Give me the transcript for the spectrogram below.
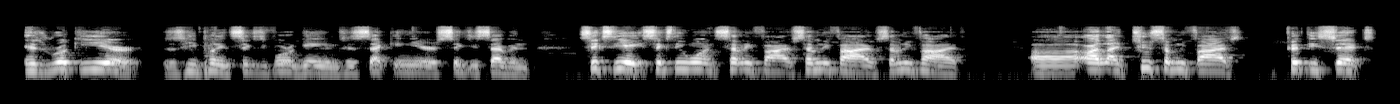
his rookie year, he played 64 games. His second year, 67, 68, 61, 75, 75, 75. Uh, or like 275s, 56,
